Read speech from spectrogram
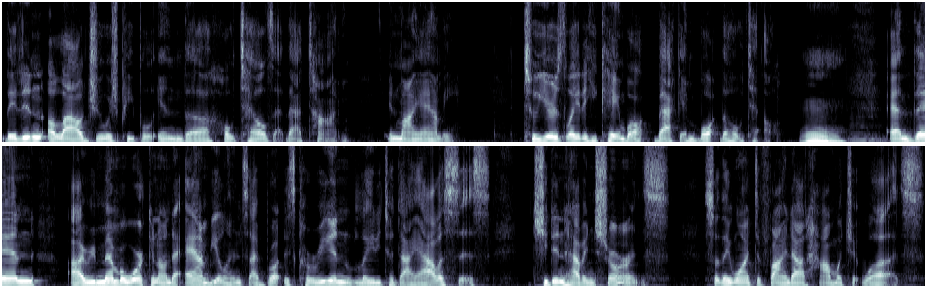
They didn't allow Jewish people in the hotels at that time in Miami. Two years later, he came back and bought the hotel. Mm. And then I remember working on the ambulance. I brought this Korean lady to dialysis. She didn't have insurance. So they wanted to find out how much it was.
